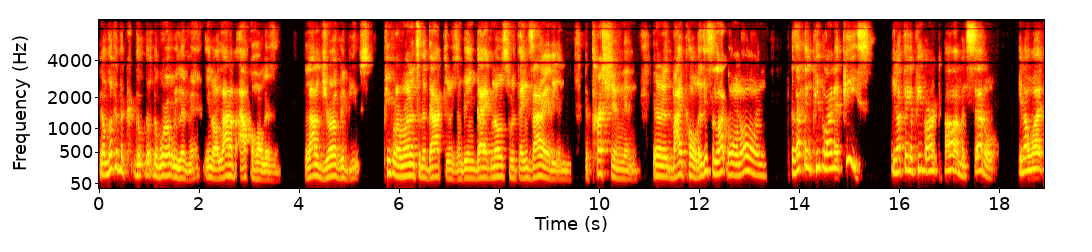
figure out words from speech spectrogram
You know, look at the, the the world we live in. You know, a lot of alcoholism, a lot of drug abuse. People are running to the doctors and being diagnosed with anxiety and depression and you know bipolar. There's just a lot going on because I think people aren't at peace. You know, I think if people aren't calm and settled, you know what?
